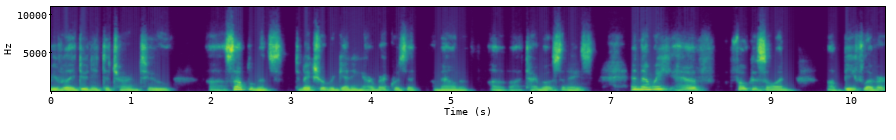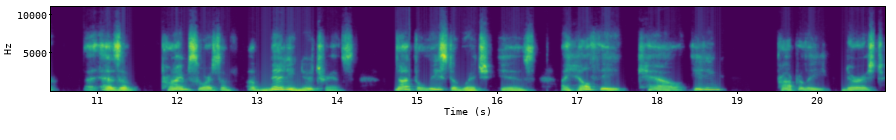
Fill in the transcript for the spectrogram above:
we really do need to turn to uh, supplements to make sure we're getting our requisite amount of, of uh, tyrosinase. And then we have focus on uh, beef liver uh, as a prime source of, of many nutrients not the least of which is a healthy cow eating properly nourished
